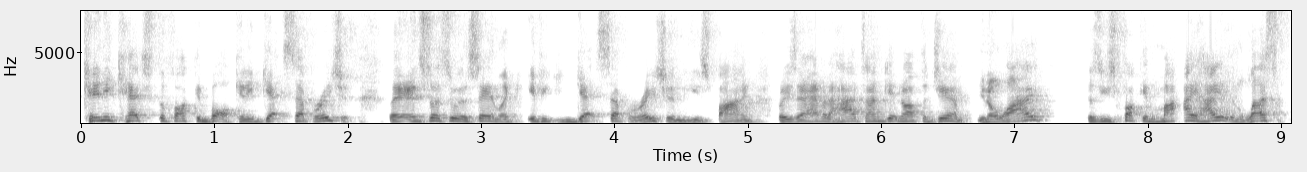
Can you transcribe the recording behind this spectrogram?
Can he catch the fucking ball? Can he get separation? And so that's what they're saying. Like, if he can get separation, he's fine. But he's having a hard time getting off the jam. You know why? Because he's fucking my height and less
